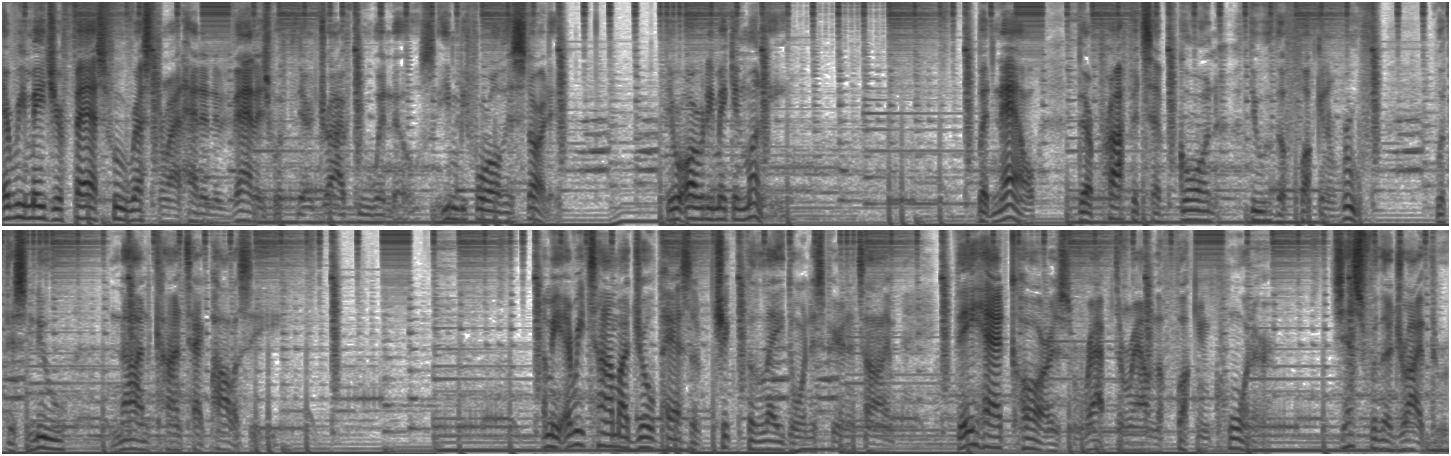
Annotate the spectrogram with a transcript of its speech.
Every major fast food restaurant had an advantage with their drive-through windows even before all this started. They were already making money. But now their profits have gone through the fucking roof with this new non-contact policy I mean, every time I drove past a Chick fil A during this period of time, they had cars wrapped around the fucking corner just for their drive through.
